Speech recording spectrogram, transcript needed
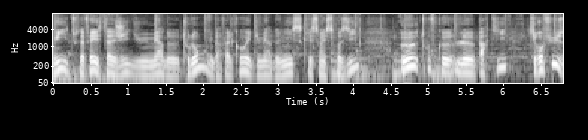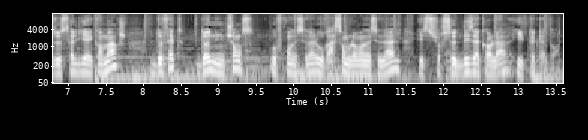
Oui, tout à fait. Il s'agit du maire de Toulon, Hubert Falco, et du maire de Nice, Christian Estrosi. Eux trouvent que le parti qui refuse de s'allier avec En Marche, de fait, donne une chance au Front National, au Rassemblement National, et sur ce désaccord-là, ils claquent la porte.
